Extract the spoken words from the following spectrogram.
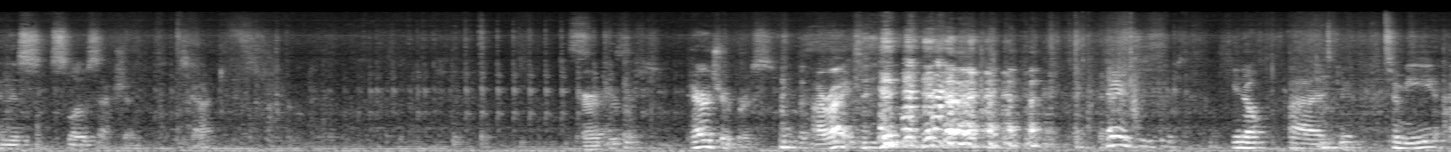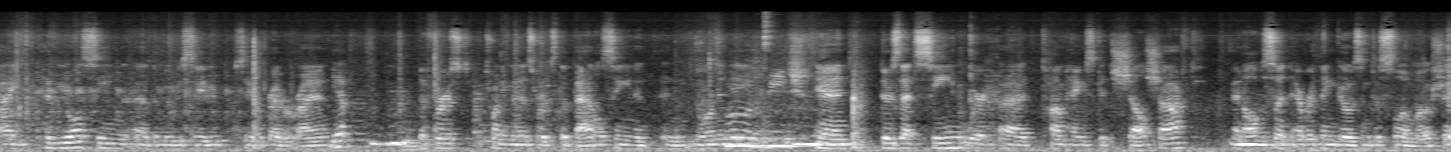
in this slow section, Scott? Paratroopers? Paratroopers, all right. You know, uh, to me, I, have you all seen, uh, the movie Saving, Saving Private Ryan? Yep. The first twenty minutes where it's the battle scene in, in Normandy. the beach. And there's that scene where uh, Tom Hanks gets shell shocked, and all of a sudden everything goes into slow motion,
